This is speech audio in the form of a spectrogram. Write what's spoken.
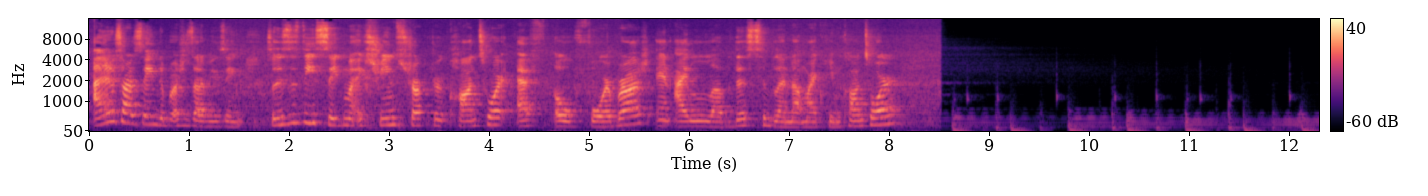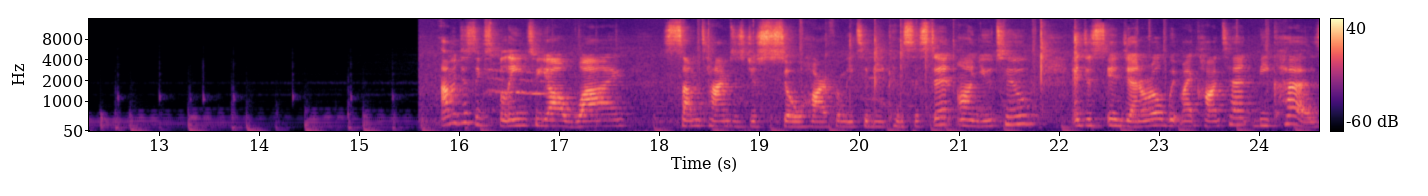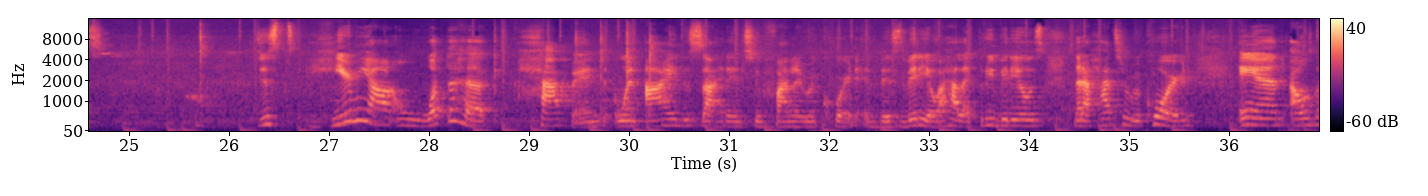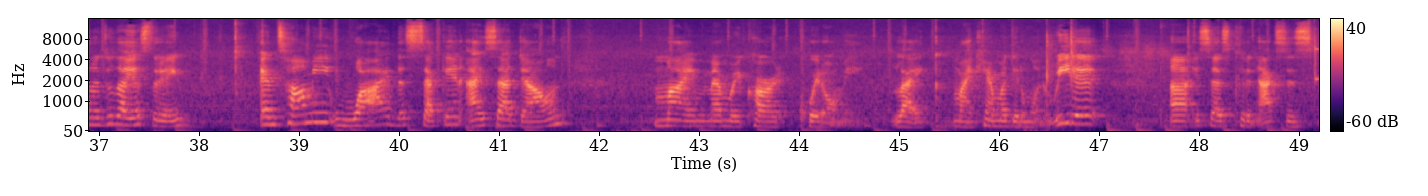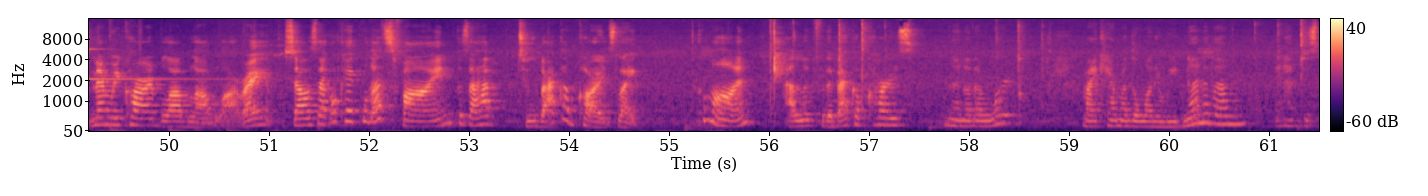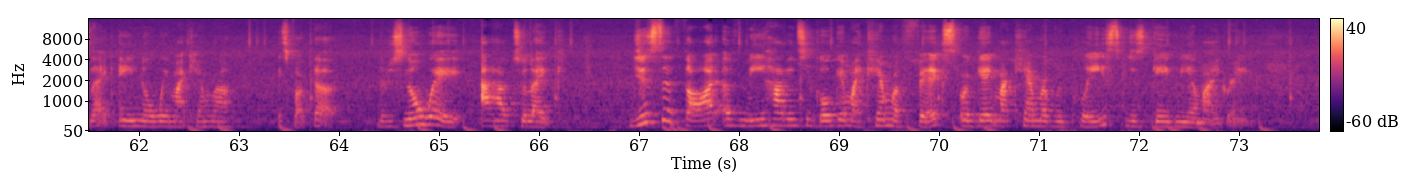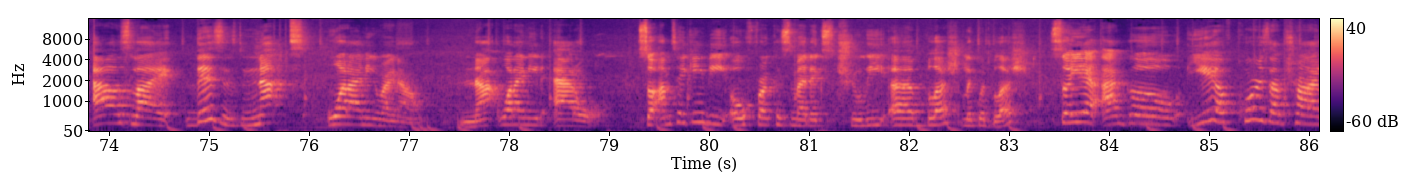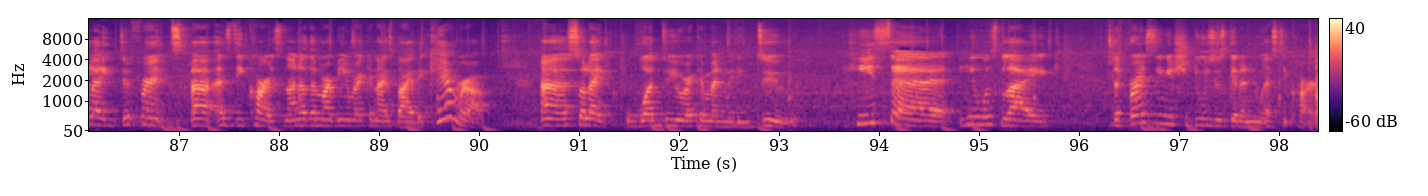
I need to start saying the brushes that I'm using. So this is the Sigma Extreme Structure Contour F04 brush and I love this to blend out my cream contour. I'm gonna just explain to y'all why sometimes it's just so hard for me to be consistent on YouTube and just in general with my content because just hear me out on what the heck happened when I decided to finally record this video. I had like three videos that I had to record and I was gonna do that yesterday. And tell me why the second I sat down my memory card quit on me. Like my camera didn't want to read it. Uh, it says couldn't access memory card blah blah blah right? So I was like okay cool that's fine because I have two backup cards. Like come on. I look for the backup cards none of them work my camera don't want to read none of them and I'm just like ain't no way my camera is fucked up there's no way I have to like just the thought of me having to go get my camera fixed or get my camera replaced just gave me a migraine I was like, this is not what I need right now. Not what I need at all. So I'm taking the Ofra Cosmetics Truly uh, blush, liquid blush. So yeah, I go, yeah, of course I've tried like different uh, SD cards. None of them are being recognized by the camera. Uh, so like, what do you recommend me to do? He said, he was like, the first thing you should do is just get a new SD card.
